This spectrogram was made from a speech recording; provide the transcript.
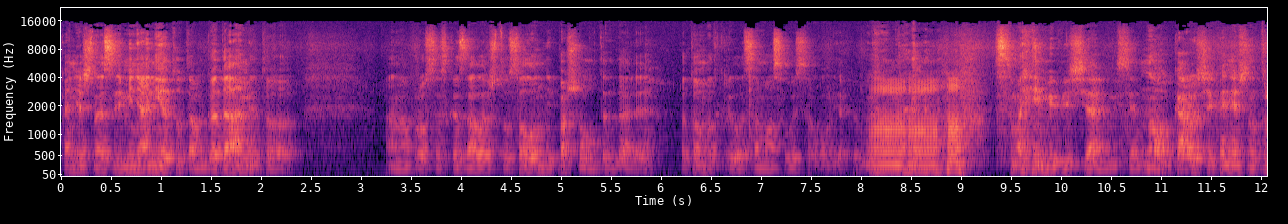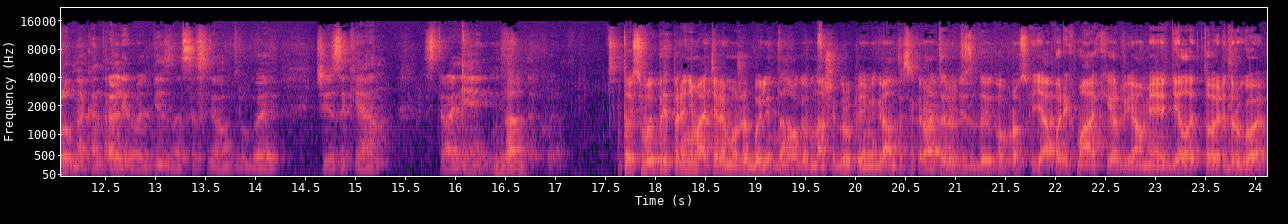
конечно, если меня нету там годами, то она просто сказала, что салон не пошел и так далее. Потом открыла сама свой салон, якобы. Ага. С моими вещами всем. Ну, короче, конечно, трудно контролировать бизнес, если он в другой, через океан стране и Да. все такое. То есть вы предпринимателем уже были там? Много в нашей группе иммигранты Сакрамента люди задают вопросы. Я парикмахер, я умею делать то или другое.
